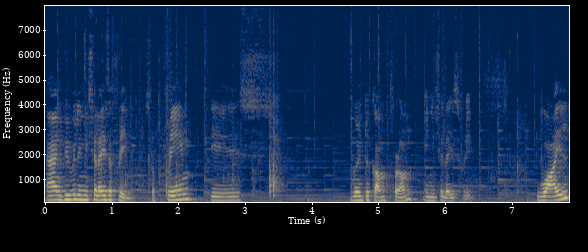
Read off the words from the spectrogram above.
And we will initialize a frame. So frame is going to come from initialize frame. While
